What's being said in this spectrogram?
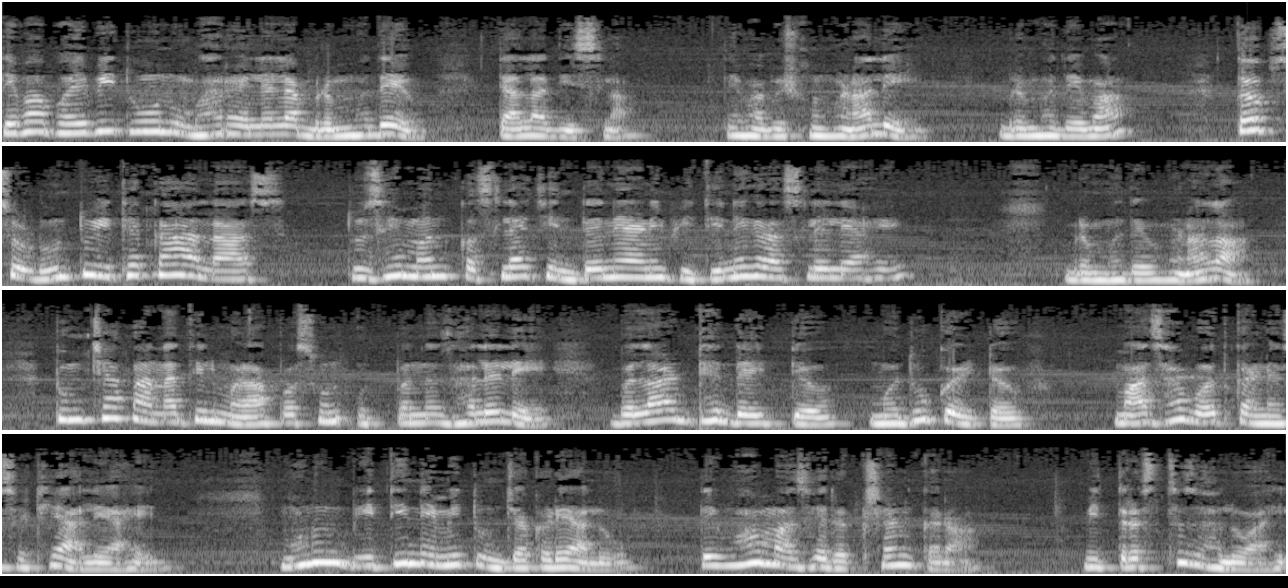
तेव्हा भयभीत होऊन उभा राहिलेला ब्रह्मदेव त्याला दिसला. तेव्हा विष्णू म्हणाले ब्रह्मदेवा तप सोडून तू इथे का आलास? तुझे मन कसल्या चिंतेने आणि भीतीने ग्रासलेले आहे? ब्रह्मदेव म्हणाला तुमच्या कानातील मळापासून उत्पन्न झालेले बलाढ्य दैत्य मधुकैटव माझा वध करण्यासाठी आले आहेत. म्हणून भीतीने मी तुमच्याकडे आलो. तेव्हा माझे रक्षण करा. मी त्रस्त झालो आहे.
